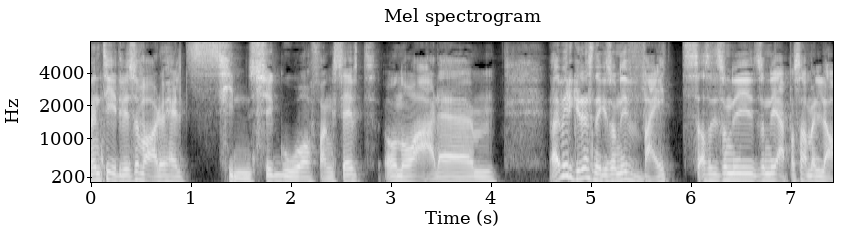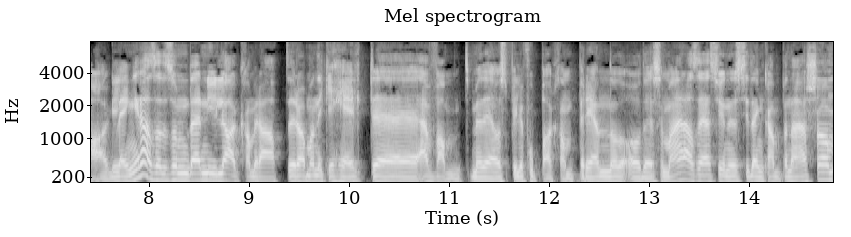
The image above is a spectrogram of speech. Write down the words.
Men tidvis så var det jo helt sinnssykt gode offensivt, og nå er det Det virker nesten ikke som de veit altså, som, som, de er på samme lag lenger. altså som Det er nye lagkamerater, og man ikke helt uh, er vant med det å spille fotballkamper igjen. og, og det som er. altså Jeg synes i den kampen her så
